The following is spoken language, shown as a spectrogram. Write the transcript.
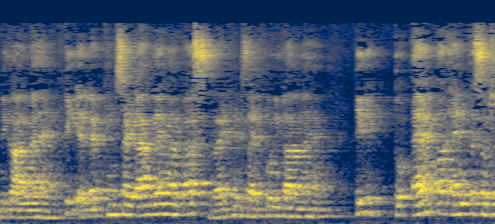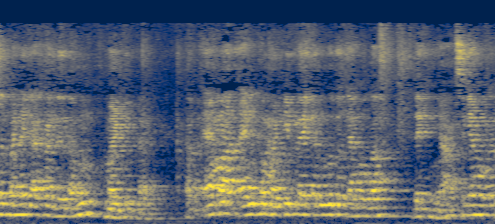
निकालना है, ठीक है? लेफ़्ट हैंड साइड आ गया हमारे पास राइट हैंड साइड को निकालना है, ठीक है? तो एम और एन का सबसे पहले क्या कर देता हूँ? मल्टीप्लाई अब m और n को मल्टीप्लाई करूँगा तो क्या होगा? देखिए, यहाँ से क्या होगा?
